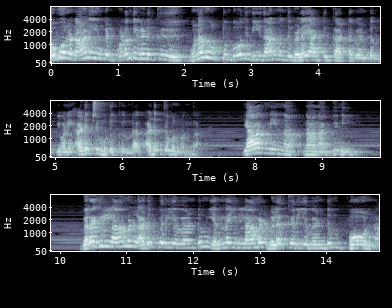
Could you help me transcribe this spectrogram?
ஒவ்வொரு நாளும் எங்கள் குழந்தைகளுக்கு உணவு ஊட்டும் போது நீதான் வந்து விளையாட்டு காட்ட வேண்டும். இவனை அடிச்சு முடுக்குனார் அடுத்தவன் வந்தான். யார் நீன்னா? நான் அக்னி. விறகில்லாமல் அடுப்பெறிய வேண்டும். எண்ணெய் இல்லாமல் விளக்கெறிய வேண்டும். போன்னா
